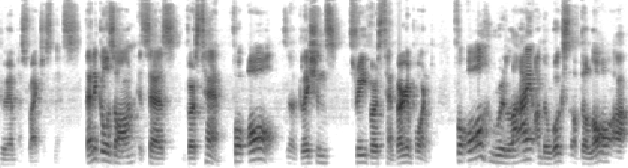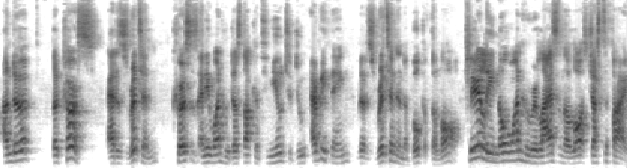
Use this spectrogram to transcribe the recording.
to him as righteousness. Then it goes on, it says, verse 10, for all, Galatians 3 verse 10, very important, for all who rely on the works of the law are under the curse. As is written, curses anyone who does not continue to do everything that is written in the book of the law. Clearly, no one who relies on the law is justified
